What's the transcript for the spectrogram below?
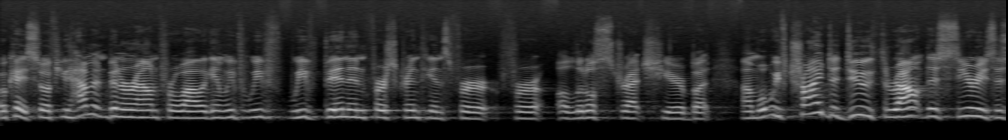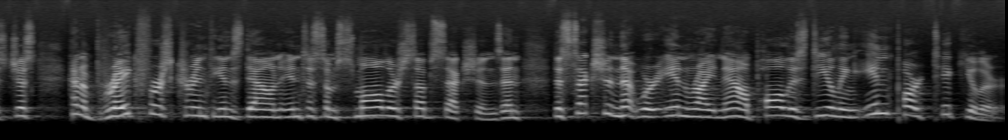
Okay, so if you haven't been around for a while, again, we've, we've, we've been in 1 Corinthians for, for a little stretch here, but um, what we've tried to do throughout this series is just kind of break 1 Corinthians down into some smaller subsections. And the section that we're in right now, Paul is dealing in particular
